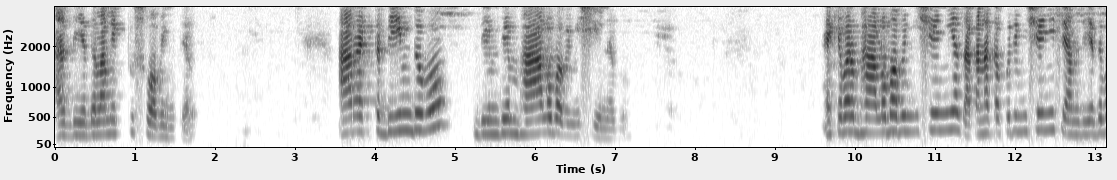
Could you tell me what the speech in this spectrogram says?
আর দিয়ে দিলাম একটু সয়াবিন তেল। আর একটা ডিম দেব। ডিম দিয়ে ভালোভাবে মিশিয়ে নেব। একেবারে ভালোভাবে মিশিয়ে নিয়ে জাকানাকা করে মিশিয়ে নিয়েছি, আমি দিয়ে দেব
